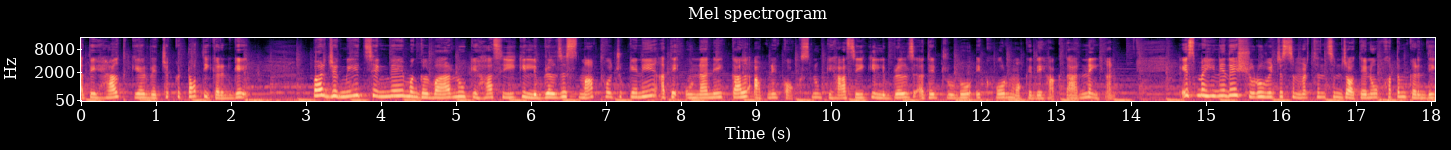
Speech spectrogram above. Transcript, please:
ਅਤੇ ਹੈਲਥ ਕੇਅਰ ਵਿੱਚ ਕਟੌਤੀ ਕਰਨਗੇ। ਪਰ ਜਗਮੀਤ ਸਿੰਘ ਨੇ ਮੰਗਲਵਾਰ ਨੂੰ ਕਿਹਾ ਸੀ ਕਿ ਲਿਬਰਲਜ਼ ਸਮਾਪਤ ਹੋ ਚੁੱਕੇ ਨੇ ਅਤੇ ਉਹਨਾਂ ਨੇ ਕੱਲ ਆਪਣੇ ਕੌਕਸ ਨੂੰ ਕਿਹਾ ਸੀ ਕਿ ਲਿਬਰਲਜ਼ ਅਤੇ ਟਰੂਡੋ ਇੱਕ ਹੋਰ ਮੌਕੇ ਦੇ ਹੱਕਦਾਰ ਨਹੀਂ ਹਨ। ਇਸ ਮਹੀਨੇ ਦੇ ਸ਼ੁਰੂ ਵਿੱਚ ਸਮਰਥਨ ਸਮਝੌਤੇ ਨੂੰ ਖਤਮ ਕਰਨ ਦੀ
